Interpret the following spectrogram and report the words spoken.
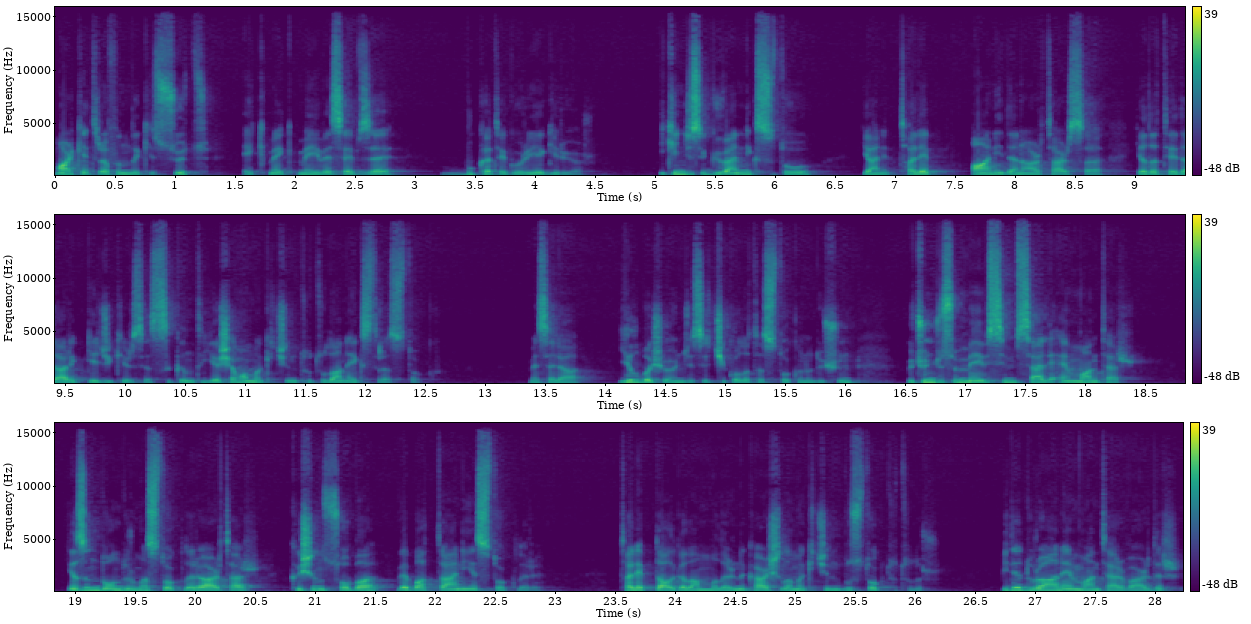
Market rafındaki süt, ekmek, meyve, sebze bu kategoriye giriyor. İkincisi güvenlik stoğu, yani talep aniden artarsa ya da tedarik gecikirse sıkıntı yaşamamak için tutulan ekstra stok. Mesela yılbaşı öncesi çikolata stokunu düşün. Üçüncüsü mevsimsel envanter. Yazın dondurma stokları artar, kışın soba ve battaniye stokları. Talep dalgalanmalarını karşılamak için bu stok tutulur. Bir de durağan envanter vardır.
